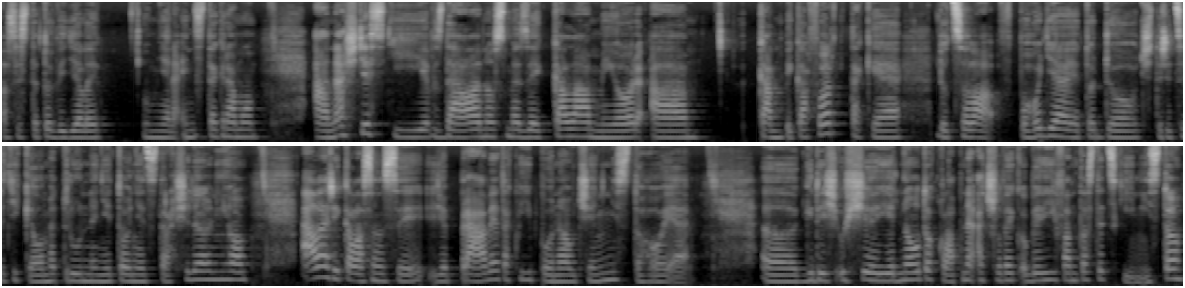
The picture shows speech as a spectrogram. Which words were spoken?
asi jste to viděli u mě na Instagramu. A naštěstí vzdálenost mezi Cala Mior a Can tak je docela v pohodě, je to do 40 kilometrů, není to nic strašidelného, ale říkala jsem si, že právě takový ponaučení z toho je, Eh, když už jednou to klapne a člověk objeví fantastický místo,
